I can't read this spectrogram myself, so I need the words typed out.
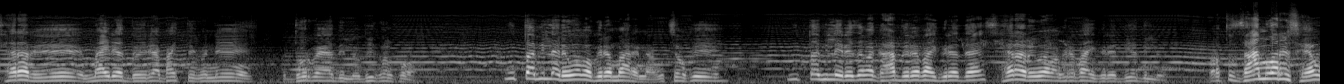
ছেড়া রে মাইরা দইরা বাইতে গুনে দৌড়বাইয়া দিল বিকল্প। কুত্তা বিল্লাই রে বাবা করে মারে না বুঝছ কি? কুত্তা বিল্লাই রে যাবা ঘাট ধরে বাই করে দেয় ছেড়া রে বাবা করে বাই করে দিয়ে দিল। ওরা তো জানুয়ারের সেও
